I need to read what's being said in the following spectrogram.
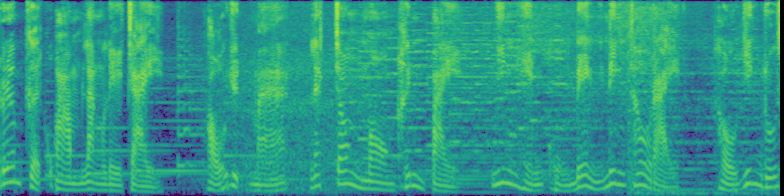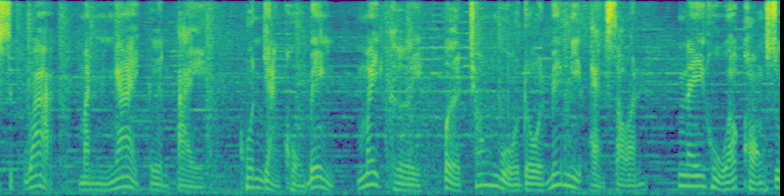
เริ่มเกิดความลังเลใจ เขาหยุดม้าและจ้องมองขึ้นไป ยิ่งเห็นขงเบ้งนิ่งเท่าไหร่ เขายิ่งรู้สึกว่ามันง่ายเกินไป คนอย่างคงเบ้งไม่เคยเปิดช่องโหว่โดยไม่มีแผนซ้อน ในหัวของซู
